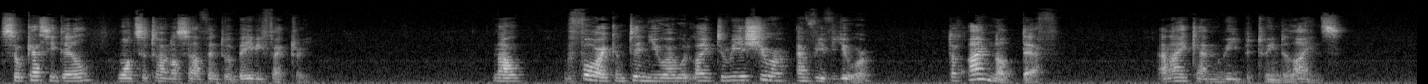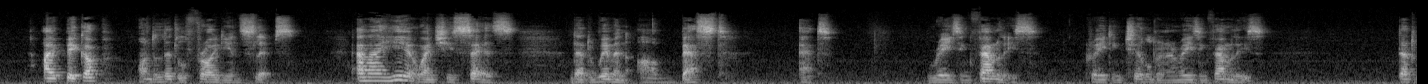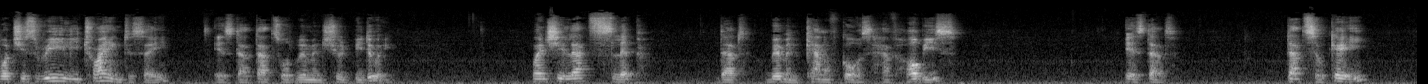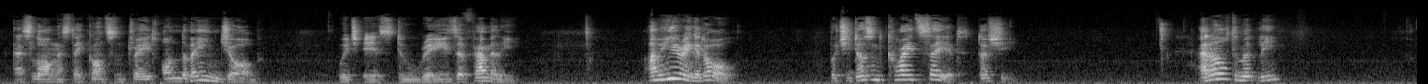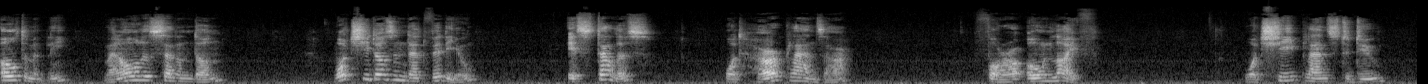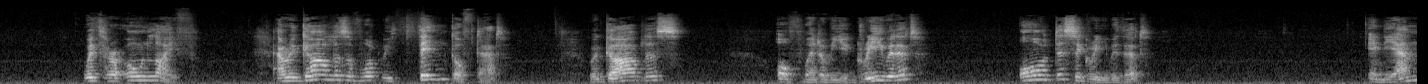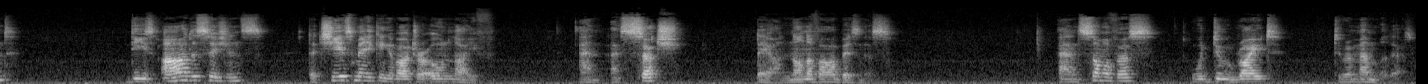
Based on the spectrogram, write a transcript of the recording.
So Kassie Dill wants to turn herself into a baby factory. Now, before I continue, I would like to reassure every viewer that I'm not deaf and I can read between the lines. I pick up on the little Freudian slips and I hear when she says that women are best at raising families, creating children and raising families, that what she's really trying to say is that that's what women should be doing. When she lets slip that women can of course have hobbies, is that that's okay as long as they concentrate on the main job, which is to raise a family. I'm hearing it all, but she doesn't quite say it, does she? And ultimately, ultimately, when all is said and done, what she does in that video is tell us what her plans are for her own life. What she plans to do with her own life. And regardless of what we think of that, regardless of whether we agree with it or disagree with it, in the end, these are decisions that she is making about her own life, and as such, they are none of our business. And some of us would do right to remember that.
